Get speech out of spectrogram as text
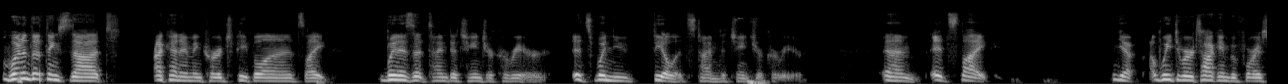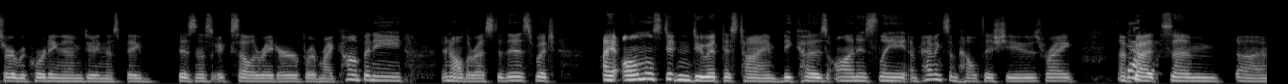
one of the things that I kind of encourage people and it's like, when is it time to change your career? It's when you feel it's time to change your career. And it's like, yeah, we were talking before I started recording them, doing this big business accelerator for my company and all the rest of this, which I almost didn't do it this time because honestly, I'm having some health issues, right? I've yeah. got some, uh,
